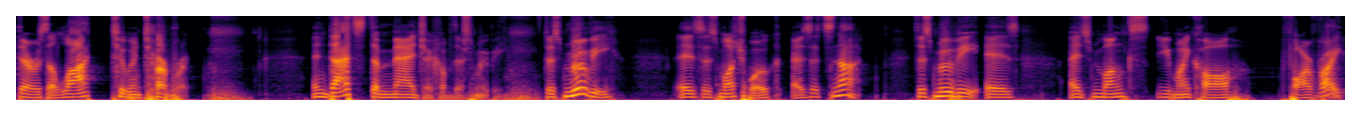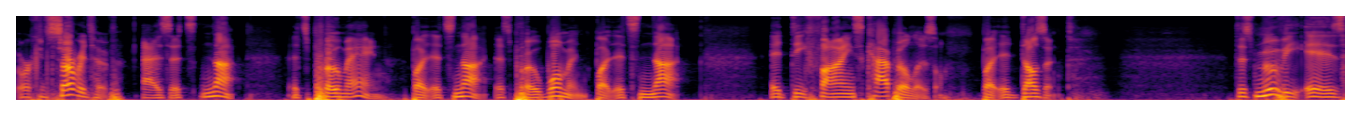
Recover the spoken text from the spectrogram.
there's a lot to interpret. And that's the magic of this movie. This movie is as much woke as it's not. This movie is as monks you might call far right or conservative as it's not. It's pro man, but it's not. It's pro woman, but it's not. It defines capitalism, but it doesn't. This movie is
